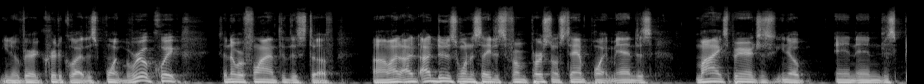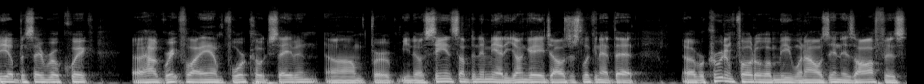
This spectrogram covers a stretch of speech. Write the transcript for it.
you know very critical at this point. But real quick, 'cause I know we're flying through this stuff. Um, I, I, I do just want to say, just from a personal standpoint, man, just my experience is you know, and and just be able to say real quick. Uh, how grateful I am for Coach Saban um, for you know seeing something in me at a young age. I was just looking at that uh, recruiting photo of me when I was in his office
